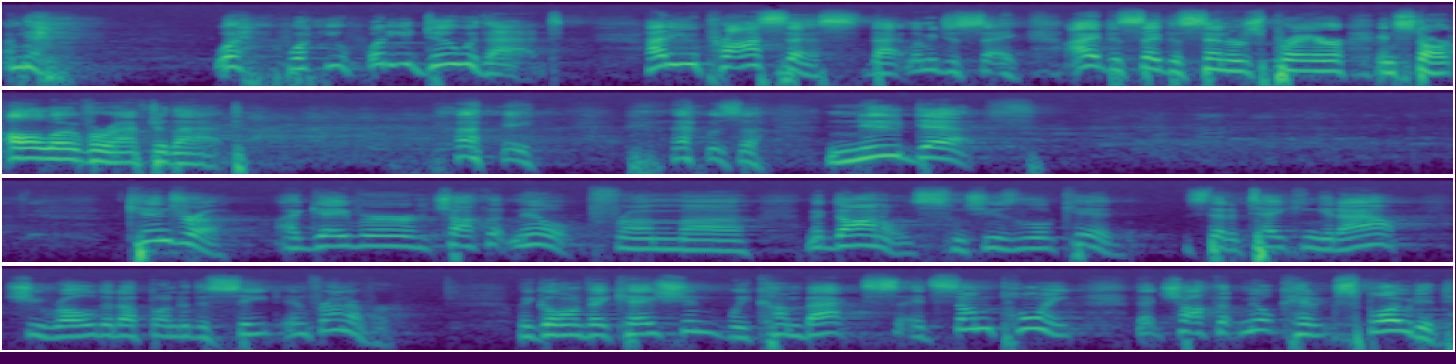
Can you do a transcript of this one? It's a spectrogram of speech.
I mean, what, what, do you, what do you do with that? How do you process that? Let me just say, I had to say the sinner's prayer and start all over after that. I mean, that was a new depth. Kendra, I gave her chocolate milk from uh, McDonald's when she was a little kid. Instead of taking it out, she rolled it up under the seat in front of her. We go on vacation, we come back. At some point, that chocolate milk had exploded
